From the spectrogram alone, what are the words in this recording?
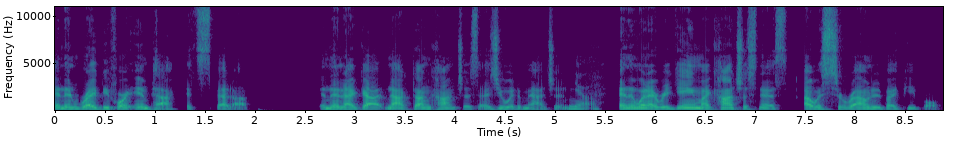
And then right before impact, it sped up. And then I got knocked unconscious, as you would imagine. Yeah. And then when I regained my consciousness, I was surrounded by people.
